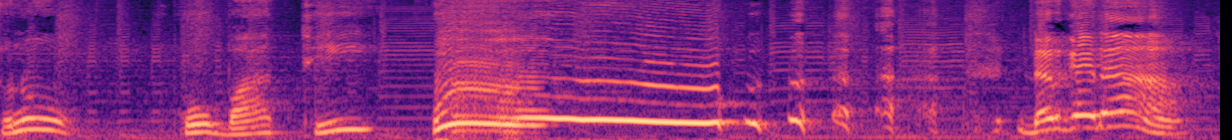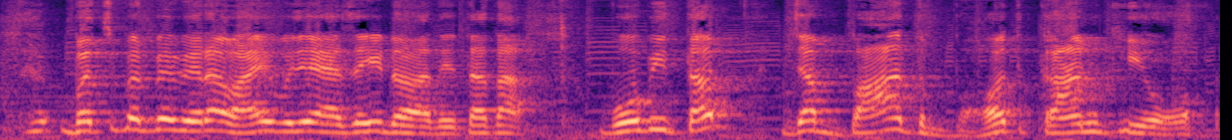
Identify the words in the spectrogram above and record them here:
सुनो, वो बात थी डर गए ना? बचपन में मेरा भाई मुझे ऐसे ही डरा देता था। वो भी तब, जब बात बहुत काम की हो।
